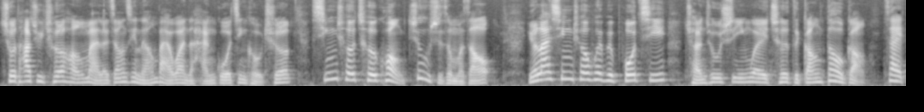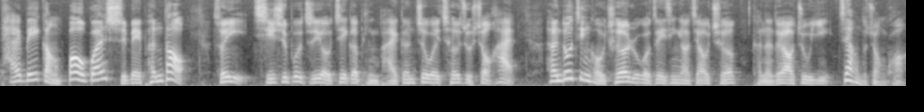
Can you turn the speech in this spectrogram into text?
说他去车行买了将近两百万的韩国进口车，新车车况就是这么糟。原来新车会被泼漆，传出是因为车子刚到港，在台北港报关时被喷到。所以其实不只有这个品牌跟这位车主受害，很多进口车如果最近要交车，可能都要注意这样的状况。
